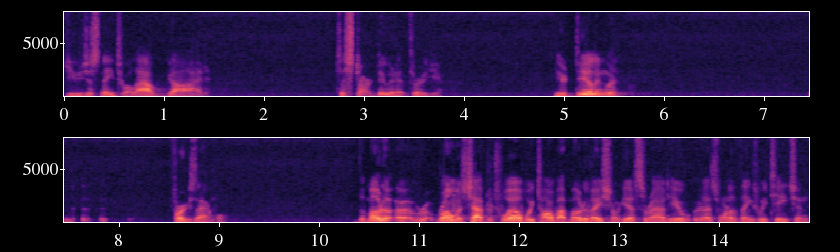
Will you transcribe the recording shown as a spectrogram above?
You just need to allow God to start doing it through you. You're dealing with, for example, the uh, Romans chapter 12, we talk about motivational gifts around here. That's one of the things we teach in,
